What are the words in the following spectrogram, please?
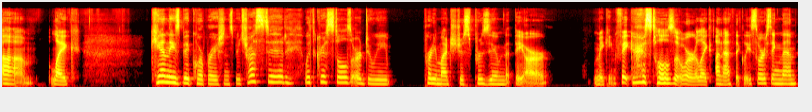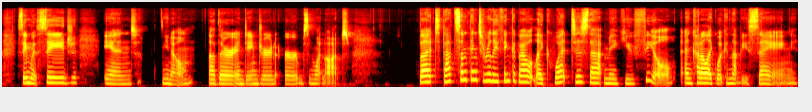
Um, like can these big corporations be trusted with crystals or do we pretty much just presume that they are making fake crystals or like unethically sourcing them? Same with sage and, you know, other endangered herbs and whatnot. But that's something to really think about. Like, what does that make you feel? And kind of like, what can that be saying?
